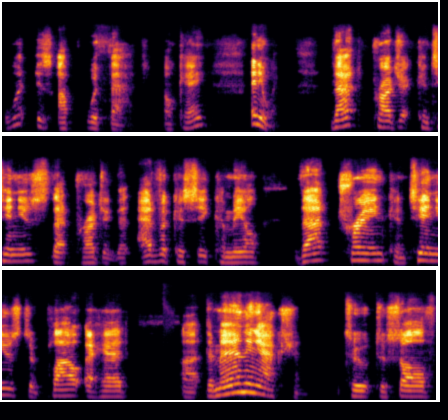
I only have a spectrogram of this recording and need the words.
what is up with that? Okay. Anyway, that project continues, that project, that advocacy, Camille, that train continues to plow ahead, uh, demanding action to, to solve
